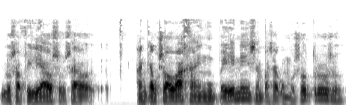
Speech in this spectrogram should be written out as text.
los afiliados, o sea, han causado baja en UPN, se han pasado con vosotros,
